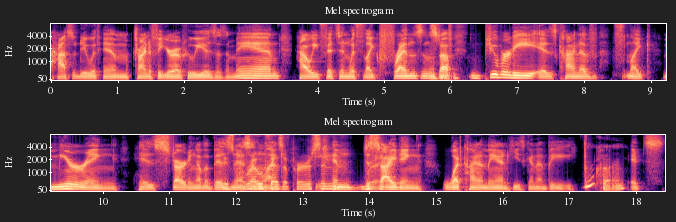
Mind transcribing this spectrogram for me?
has to do with him trying to figure out who he is as a man, how he fits in with like friends and mm-hmm. stuff. Puberty is kind of like mirroring his starting of a His business and like as a person. him deciding what kind of man he's gonna be. Okay. It's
